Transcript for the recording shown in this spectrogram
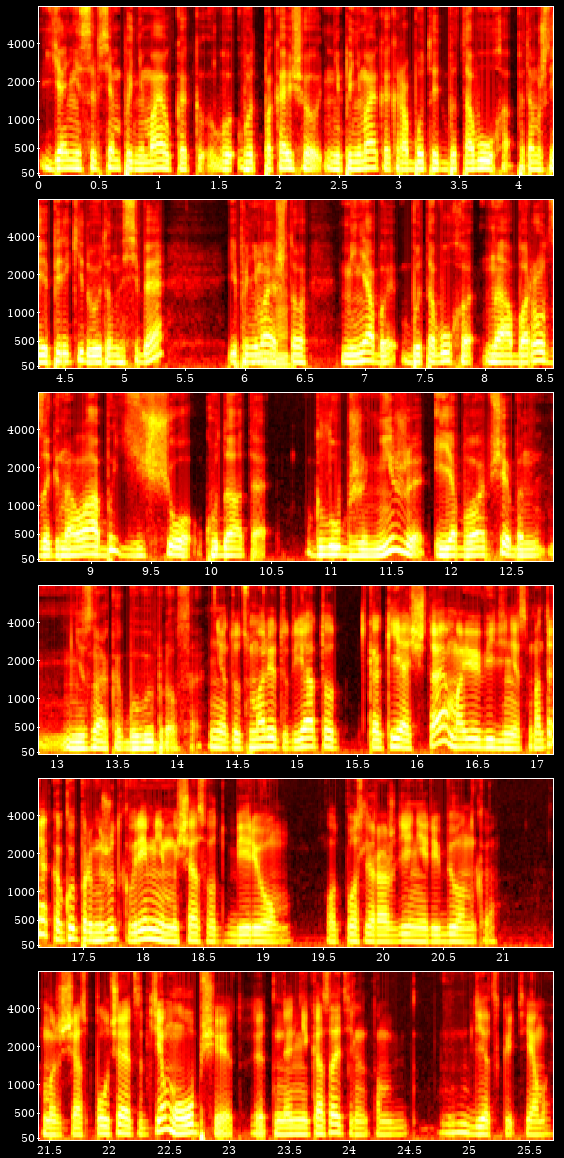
я не совсем понимаю, как, вот пока еще не понимаю, как работает бытовуха, потому что я перекидываю это на себя и понимаю, Мгм. что меня бы бытовуха наоборот загнала бы еще куда-то глубже, ниже, и я бы вообще бы, не знаю, как бы выбрался. Нет, тут смотри, тут я тут, как я считаю, мое видение, смотря какой промежуток времени мы сейчас вот берем, вот после рождения ребенка. Мы же сейчас, получается, тема общая, это- это не касательно там детской темы.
